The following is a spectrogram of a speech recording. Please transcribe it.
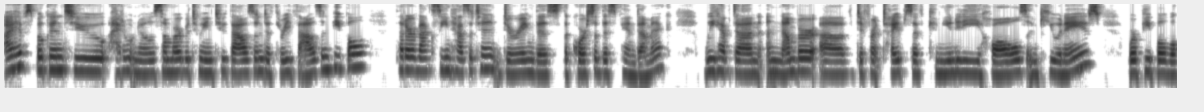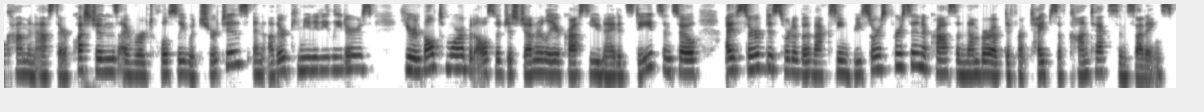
I have spoken to, I don't know, somewhere between 2,000 to 3,000 people that are vaccine hesitant during this the course of this pandemic. We have done a mm-hmm. number of different types of community halls and Q&As where people will come and ask their questions. I've worked closely with churches and other community leaders here in Baltimore, but also just generally across the United States. And so I've served as sort of a vaccine resource person across a number of different types of contexts and settings.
